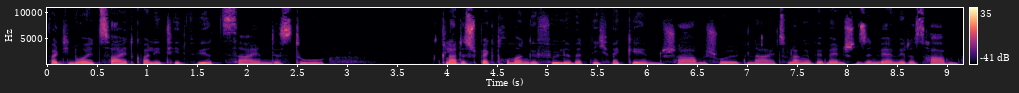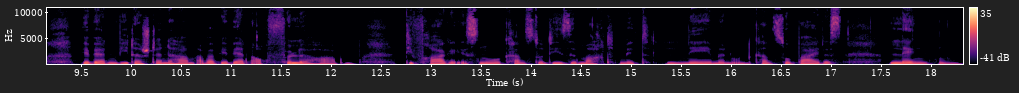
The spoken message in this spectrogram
weil die neue Zeitqualität wird sein, dass du Klar, das Spektrum an Gefühle wird nicht weggehen. Scham, Schuld, Leid. Solange wir Menschen sind, werden wir das haben. Wir werden Widerstände haben, aber wir werden auch Fülle haben. Die Frage ist nur, kannst du diese Macht mitnehmen und kannst du beides lenken?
